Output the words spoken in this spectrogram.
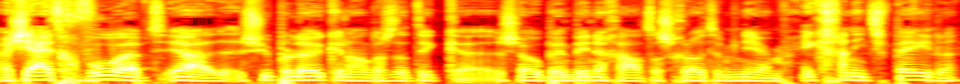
als jij het gevoel hebt, ja, superleuk en alles dat ik uh, zo ben binnengehaald als grote meneer, maar ik ga niet spelen.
